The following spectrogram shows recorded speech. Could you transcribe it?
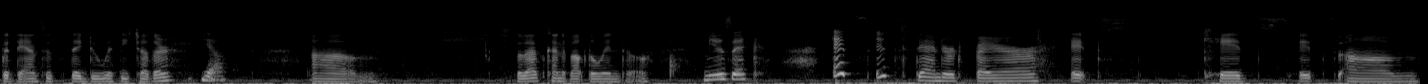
the dances that they do with each other. Yeah. Um, so that's kind of out the window. Music, it's it's standard fare. It's kids. It's um,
